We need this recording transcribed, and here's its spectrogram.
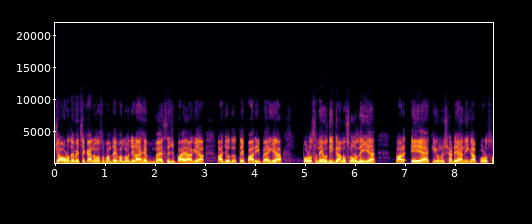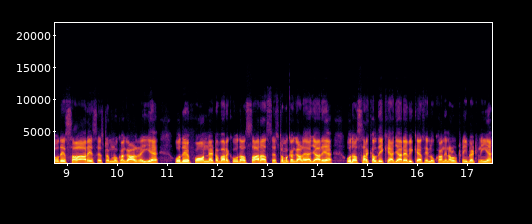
ਚੌੜ ਦੇ ਵਿੱਚ ਕਹਿ ਲਓ ਉਸ ਬੰਦੇ ਵੱਲੋਂ ਜਿਹੜਾ ਇਹ ਮੈਸੇਜ ਪਾਇਆ ਗਿਆ, ਅੱਜ ਉਹਦੇ ਉੱਤੇ ਭਾਰੀ ਪੈ ਗਿਆ। ਪੁਲਿਸ ਨੇ ਉਹਦੀ ਗੱਲ ਸੁਣ ਲਈ ਹੈ। ਪਰ ਇਹ ਹੈ ਕਿ ਉਹਨੂੰ ਛੱਡਿਆ ਨਹੀਂਗਾ ਪੁਲਿਸ ਉਹਦੇ ਸਾਰੇ ਸਿਸਟਮ ਨੂੰ ਖੰਗਾਲ ਰਹੀ ਹੈ। ਉਹਦੇ ਫੋਨ ਨੈਟਵਰਕ ਉਹਦਾ ਸਾਰਾ ਸਿਸਟਮ ਖੰਗਾਲਿਆ ਜਾ ਰਿਹਾ। ਉਹਦਾ ਸਰਕਲ ਦੇਖਿਆ ਜਾ ਰਿਹਾ ਵੀ ਕੈਸੇ ਲੋਕਾਂ ਦੇ ਨਾਲ ਉੱਠਣੀ ਬੈਠਣੀ ਹੈ।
